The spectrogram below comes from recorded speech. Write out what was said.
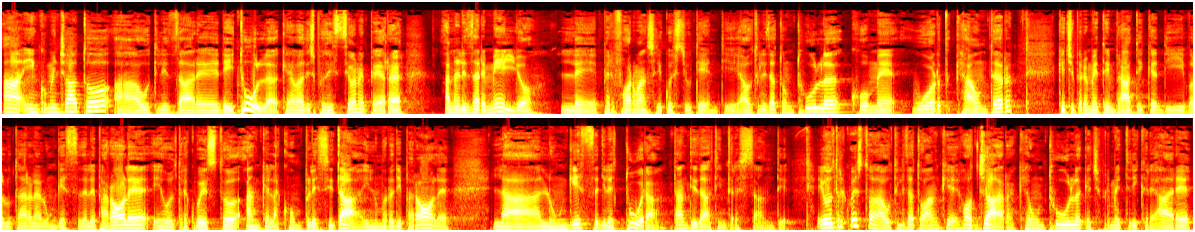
Ha incominciato a utilizzare dei tool che aveva a disposizione per analizzare meglio le performance di questi utenti. Ha utilizzato un tool come Word Counter che ci permette in pratica di valutare la lunghezza delle parole e oltre questo anche la complessità, il numero di parole, la lunghezza di lettura, tanti dati interessanti. E oltre questo ha utilizzato anche Hotjar che è un tool che ci permette di creare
